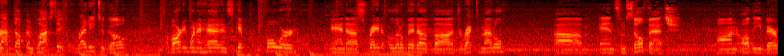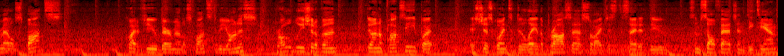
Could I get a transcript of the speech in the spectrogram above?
Wrapped up in plastic, ready to go. I've already went ahead and skipped forward and uh, sprayed a little bit of uh, direct metal um, and some self etch on all the bare metal spots. Quite a few bare metal spots to be honest. I probably should have done, done epoxy, but it's just going to delay the process. So I just decided to do some self etch and DTM.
